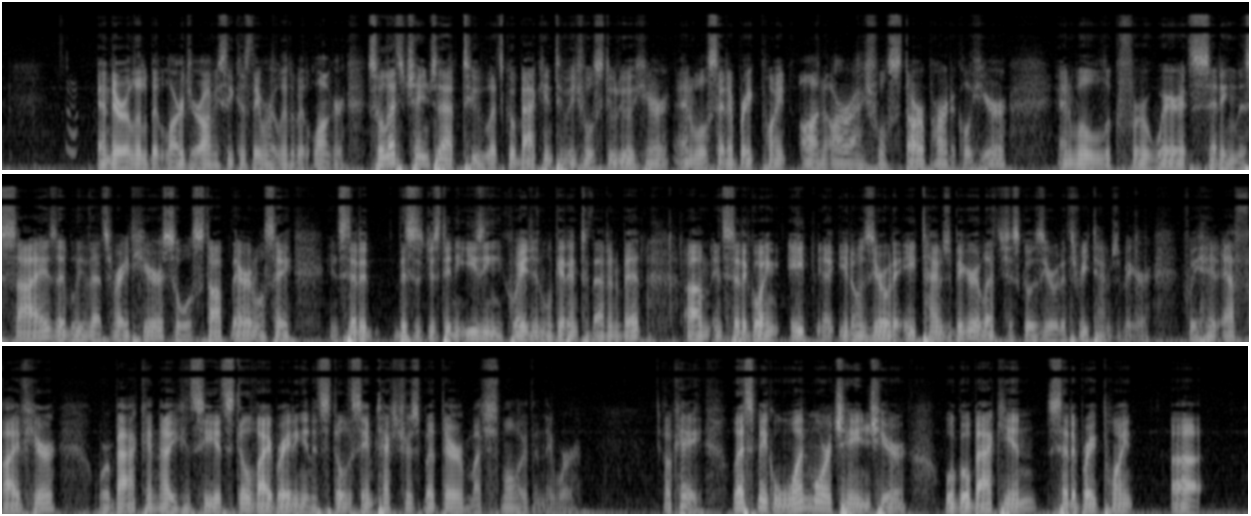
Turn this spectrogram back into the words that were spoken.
and they're a little bit larger obviously because they were a little bit longer. So let's change that too. Let's go back into Visual Studio here and we'll set a breakpoint on our actual star particle here and we'll look for where it's setting the size. I believe that's right here. So we'll stop there and we'll say instead of this is just an easing equation. We'll get into that in a bit. Um, instead of going eight, uh, you know, zero to eight times bigger, let's just go zero to three times bigger. If we hit F5 here, we're back, and now you can see it's still vibrating and it's still the same textures, but they're much smaller than they were. Okay, let's make one more change here. We'll go back in, set a breakpoint uh,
